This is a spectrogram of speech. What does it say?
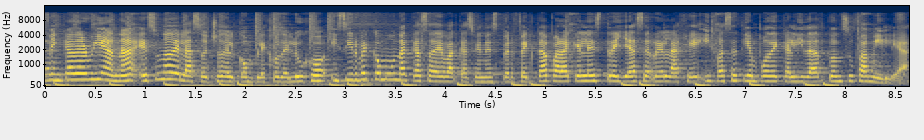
finca de Rihanna es una de las ocho del complejo de lujo y sirve como una casa de vacaciones perfecta para que la estrella se relaje y pase tiempo de calidad con su familia.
